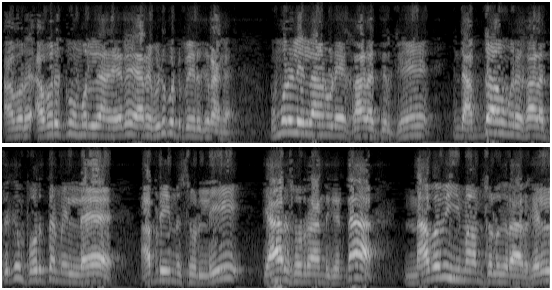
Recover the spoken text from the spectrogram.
அவர் அவருக்கும் உமரில் யாரும் விடுபட்டு போயிருக்கிறாங்க. உமரில் அலில்லானுடைய காலத்திற்கும் இந்த அப்தாவுங்கிற காலத்துக்கும் பொருத்தம் இல்லை. அப்படின்னு சொல்லி யார் சொல்றான்னு கேட்டா நவவி இமாம் சொல்கிறார்கள்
